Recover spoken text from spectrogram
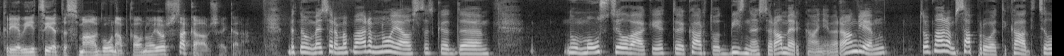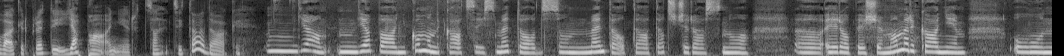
Krievija cieta smagu un apkaunojošu sakāvi šai karā. Bet nu, mēs varam apmēram nojaust, tad, kad nu, mūsu cilvēki iet eh, kārtot biznesu ar amerikāņiem, ar angļiem, nu, tu apmēram saproti, kādi cilvēki ir pretī. Japāņi ir citādāki. Mm, jā, mm, Japāņu komunikācijas metodas un mentalitāte atšķirās no uh, Eiropiešiem, Amerikāņiem, un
